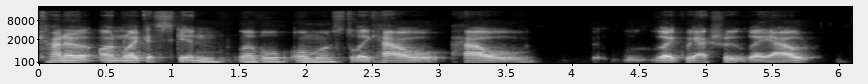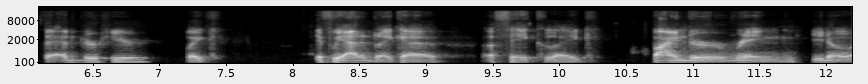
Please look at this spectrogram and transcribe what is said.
kind of on like a skin level almost? Like how how like we actually lay out the editor here? Like if we added like a a fake like binder ring, you know,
